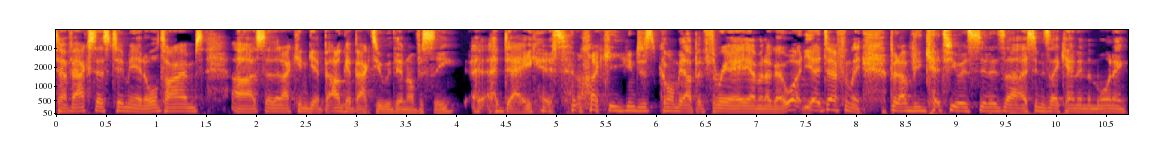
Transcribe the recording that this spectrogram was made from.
to have access to me at all times, uh, so that I can get, I'll get back to you within obviously a, a day. It's like you can just call me up at 3 a.m. and I'll go, what? Yeah, definitely. But I'll get to you as soon as, uh, as soon as I can in the morning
